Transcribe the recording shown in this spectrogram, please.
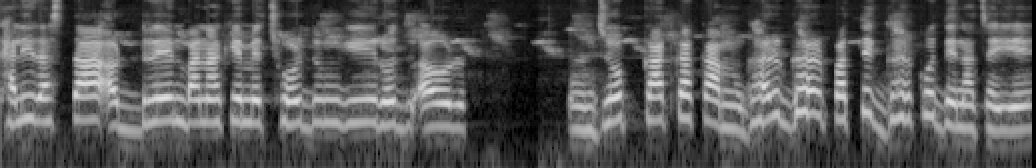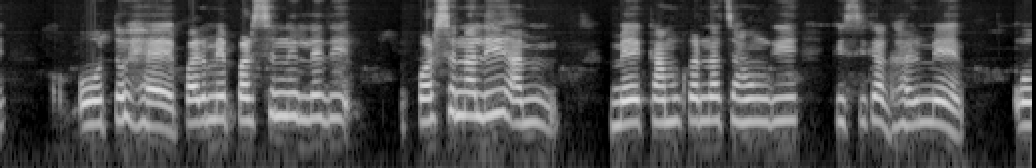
खाली रास्ता और ड्रेन बना के मैं छोड़ दूँगी रोज और जॉब कार्ड का काम घर घर प्रत्येक घर को देना चाहिए। वो तो है पर मैं पर्सनली पर्सनली मैं काम करना चाहूँगी किसी का घर में वो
